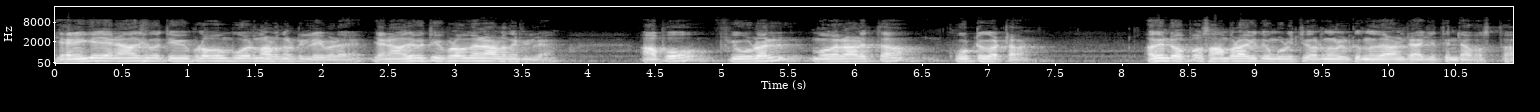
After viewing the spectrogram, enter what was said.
ജനകീയ ജനാധിപത്യ വിപ്ലവം പോലും നടന്നിട്ടില്ല ഇവിടെ. ജനാധിപത്യ വിപ്ലവം തന്നെ നടന്നിട്ടില്ല. അപ്പോൾ ഫ്യൂഡൽ മുതലാളിത്ത കൂട്ടുകെട്ടാണ്. അതിന്റെ ഒപ്പം സാമ്രാജ്യത്വം കൂടി ചേർന്ന് നിൽക്കുന്നതാണ് രാജ്യത്തിന്റെ അവസ്ഥ.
